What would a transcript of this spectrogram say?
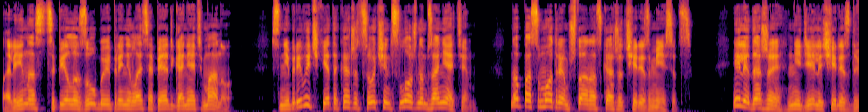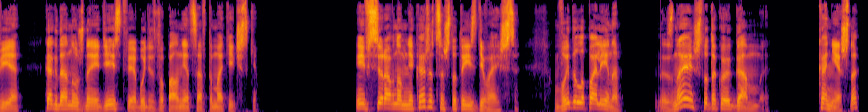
Полина сцепила зубы и принялась опять гонять ману. С непривычки это кажется очень сложным занятием, но посмотрим, что она скажет через месяц. Или даже недели через две, когда нужное действие будет выполняться автоматически. «И все равно мне кажется, что ты издеваешься», — выдала Полина. «Знаешь, что такое гаммы?» «Конечно».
